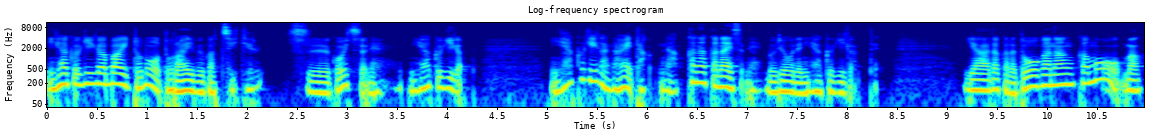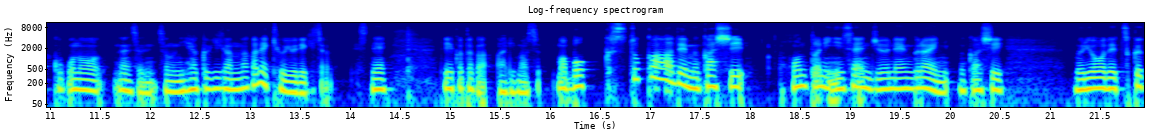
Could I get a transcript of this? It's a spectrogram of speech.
200GB のドライブがついてる。すごいですよね。200ギガ。200ギガない、なかなかないですね。無料で200ギガって。いやだから動画なんかも、まあ、ここの、なんですね、その200ギガの中で共有できちゃうんですね。っていうことがあります。まあ、ボックスとかで昔、本当に2010年ぐらいに昔、無料で作っ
